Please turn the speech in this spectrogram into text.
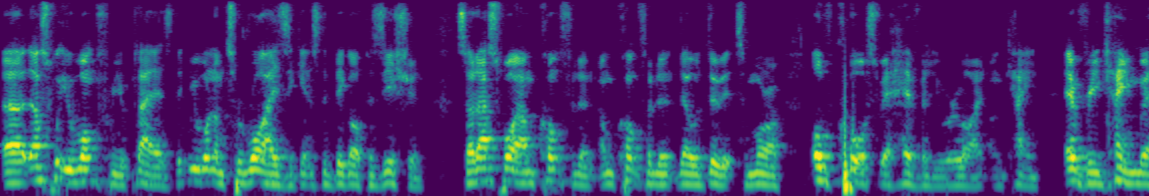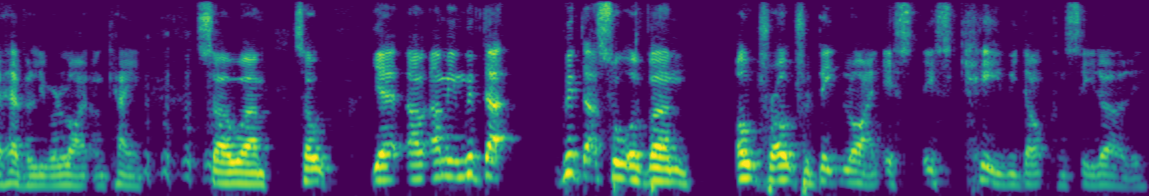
Uh, that's what you want from your players. That you want them to rise against the big opposition. So that's why I'm confident. I'm confident they'll do it tomorrow. Of course, we're heavily reliant on Kane. Every game we're heavily reliant on Kane. so, um, so yeah. I, I mean, with that, with that sort of um, ultra ultra deep line, it's it's key we don't concede early.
